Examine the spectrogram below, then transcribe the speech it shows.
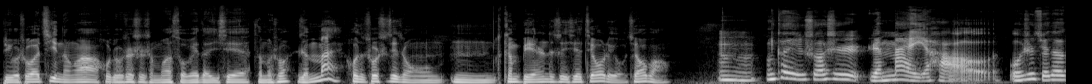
比如说技能啊，或者说是什么所谓的一些怎么说人脉，或者说是这种嗯跟别人的这些交流交往。嗯，你可以说是人脉也好，我是觉得，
